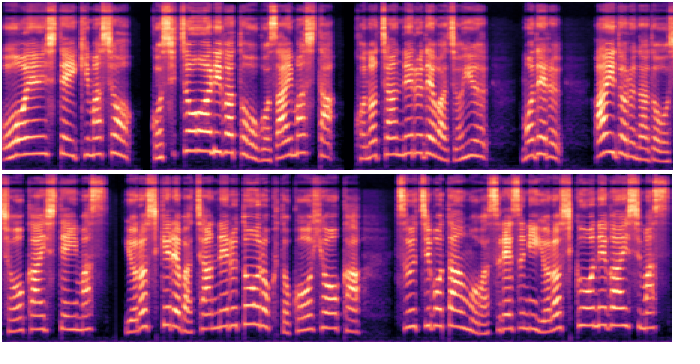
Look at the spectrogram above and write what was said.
応援していきましょう。ご視聴ありがとうございました。このチャンネルでは女優、モデル、アイドルなどを紹介しています。よろしければチャンネル登録と高評価、通知ボタンを忘れずによろしくお願いします。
